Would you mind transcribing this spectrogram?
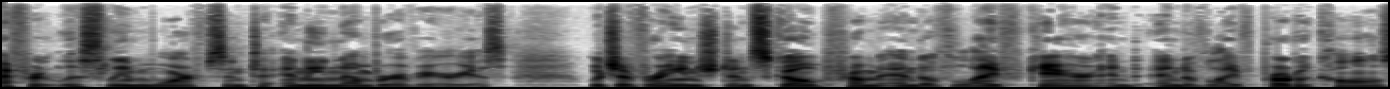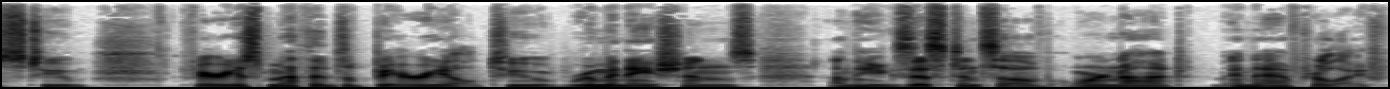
effortlessly morphs into any number of areas, which have ranged in scope from end of life care and end of life protocols to various methods of burial to ruminations on the existence of or not an afterlife,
